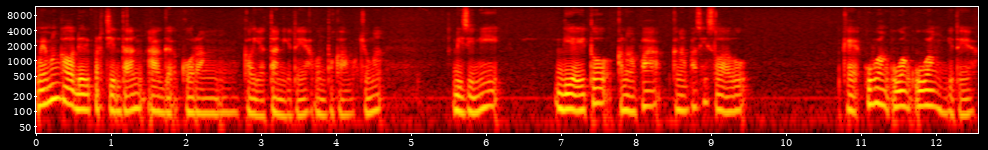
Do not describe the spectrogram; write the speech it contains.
memang kalau dari percintaan agak kurang kelihatan gitu ya untuk kamu. Cuma di sini dia itu kenapa kenapa sih selalu kayak uang uang uang gitu ya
